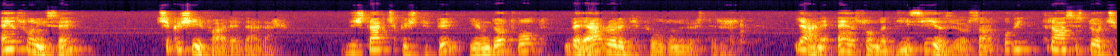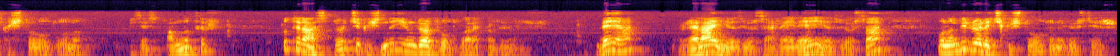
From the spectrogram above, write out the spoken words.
En son ise çıkışı ifade ederler. Dijital çıkış tipi 24 volt veya röle tipi olduğunu gösterir. Yani en sonda DC yazıyorsa bu bir transistör çıkışta olduğunu bize anlatır. Bu transistör çıkışında 24 volt olarak alıyoruz. Veya relay yazıyorsa, RL yazıyorsa bunun bir röle çıkışta olduğunu gösterir.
